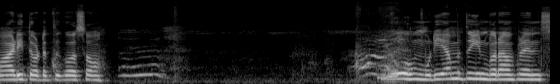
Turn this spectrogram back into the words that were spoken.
மாடி தோட்டத்துக்கோசம். ஐயோ முடியாமல் தூக்கின்னு போகிறான் ஃப்ரெண்ட்ஸ்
